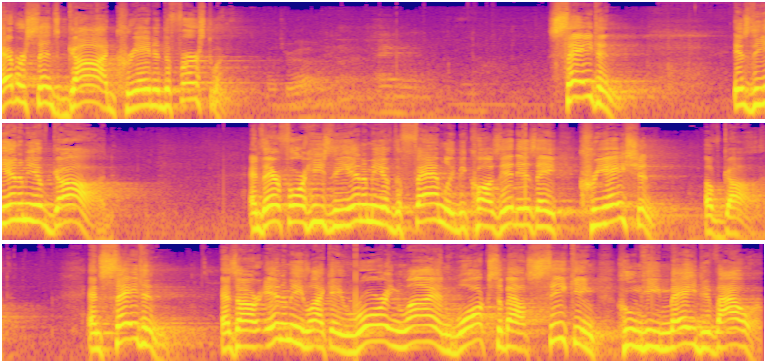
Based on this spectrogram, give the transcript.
ever since God created the first one. Satan is the enemy of God. And therefore, he's the enemy of the family because it is a creation of God. And Satan, as our enemy, like a roaring lion, walks about seeking whom he may devour.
